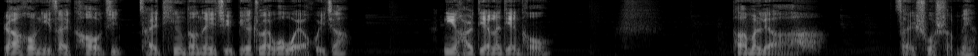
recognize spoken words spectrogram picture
然后你再靠近，才听到那句“别拽我，我要回家”。女孩点了点头。他们俩在说什么呀？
